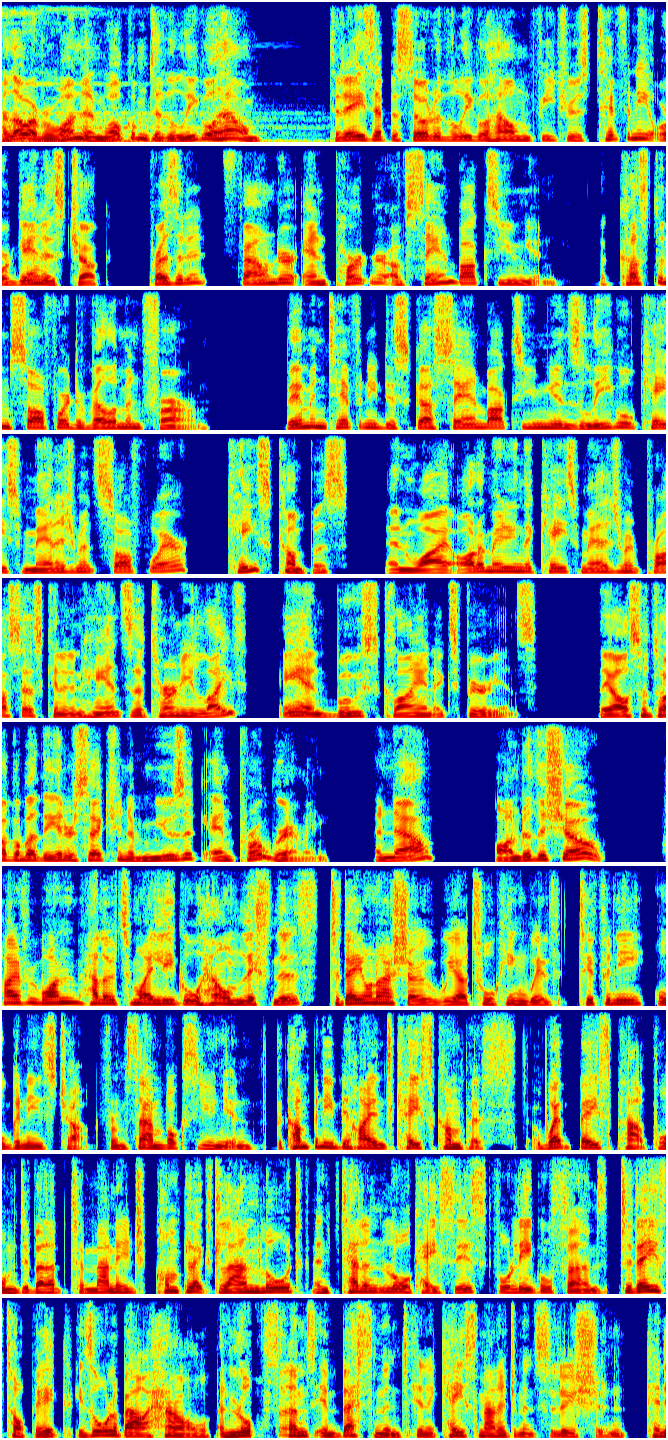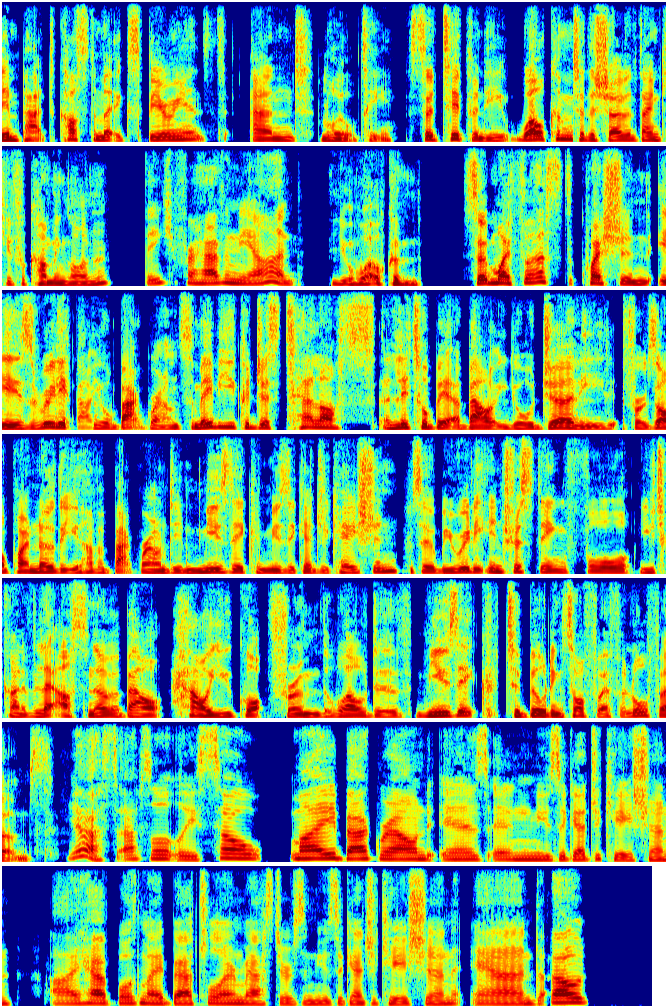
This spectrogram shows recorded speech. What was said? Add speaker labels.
Speaker 1: Hello, everyone, and welcome to the Legal Helm. Today's episode of the Legal Helm features Tiffany Organisciak, president, founder, and partner of Sandbox Union, a custom software development firm. Bim and Tiffany discuss Sandbox Union's legal case management software, Case Compass, and why automating the case management process can enhance attorney life and boost client experience. They also talk about the intersection of music and programming. And now, on to the show.
Speaker 2: Hi, everyone. Hello to my Legal Helm listeners. Today on our show, we are talking with Tiffany Organisciak from Sandbox Union, the company behind Case Compass, a web based platform developed to manage complex landlord and tenant law cases for legal firms. Today's topic is all about how a law firm's investment in a case management solution can impact customer experience and loyalty. So, Tiffany, welcome to the show and thank you for coming on.
Speaker 3: Thank you for having me on.
Speaker 2: You're welcome. So, my first question is really about your background. So, maybe you could just tell us a little bit about your journey. For example, I know that you have a background in music and music education. So, it'd be really interesting for you to kind of let us know about how you got from the world of music to building software for law firms.
Speaker 3: Yes, absolutely. So, my background is in music education. I have both my bachelor and master's in music education. And about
